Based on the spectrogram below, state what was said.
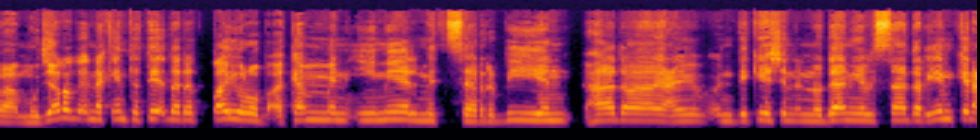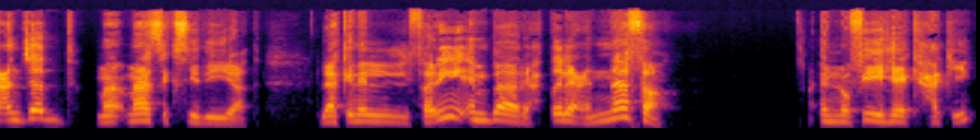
فمجرد إنك أنت تقدر تطيره بكم من إيميل متسربين هذا يعني indication إنه دانيال سنايدر يمكن عن جد ماسك سيديات لكن الفريق إمبارح طلع نفى إنه في هيك حكي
